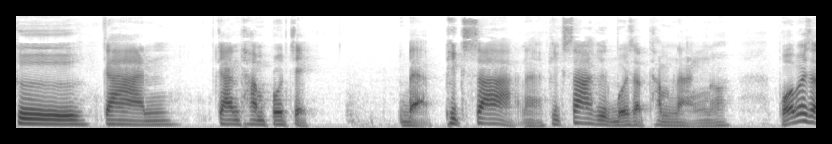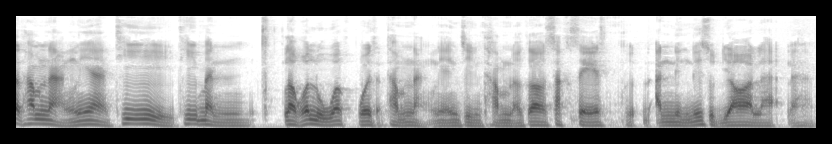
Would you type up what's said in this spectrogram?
คือการการทำโปรเจกต์แบบพิกซ่านะพิกซ่าคือบริษัททำหนังเนาะ เพราะบริษัททำหนังเนี่ยที่ที่มันเราก็รู้ว่าบริษัททำหนังเนี่ยจริงๆทำแล้วก็ success อันหนึ่งที่สุดยอดแล้วนะครับ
